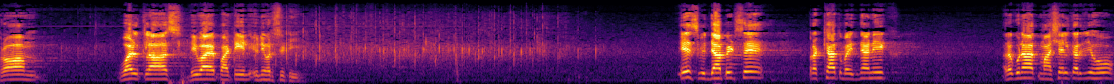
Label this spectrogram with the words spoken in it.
from world class DY Patil university इस विद्यापीठ से प्रख्यात वैज्ञानिक रघुनाथ माशेलकर जी हो,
